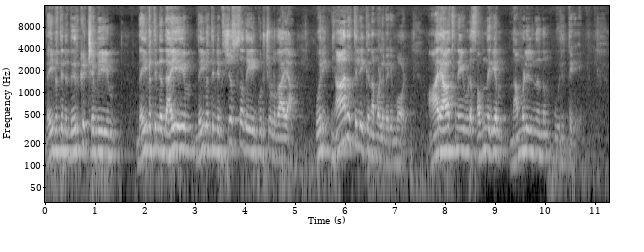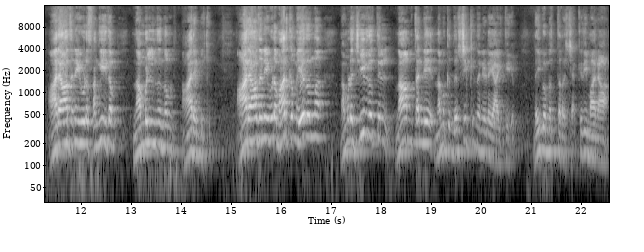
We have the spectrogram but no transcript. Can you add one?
ദൈവത്തിന്റെ ദീർഘക്ഷമയും ദൈവത്തിന്റെ ദയയും ദൈവത്തിന്റെ വിശ്വസ്തതയും കുറിച്ചുള്ളതായ ഒരു ജ്ഞാനത്തിലേക്ക് നമ്മൾ വരുമ്പോൾ ആരാധനയുടെ സൗന്ദര്യം നമ്മളിൽ നിന്നും ഉരുത്തിരിയും. ആരാധനയുടെ സംഗീതം നമ്മളിൽ നിന്നും ആരംഭിക്കും. ആരാധനയുടെ മാർഗം ഏതെന്ന് നമ്മുടെ ജീവിതത്തിൽ നാം തന്നെ നമുക്ക് ദർശിക്കുന്നതിനിടയായിത്തീരും. ദൈവമത്ര ശക്തിമാനാണ്.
